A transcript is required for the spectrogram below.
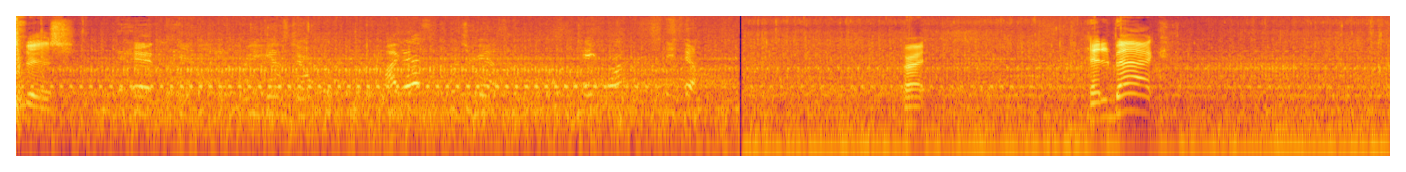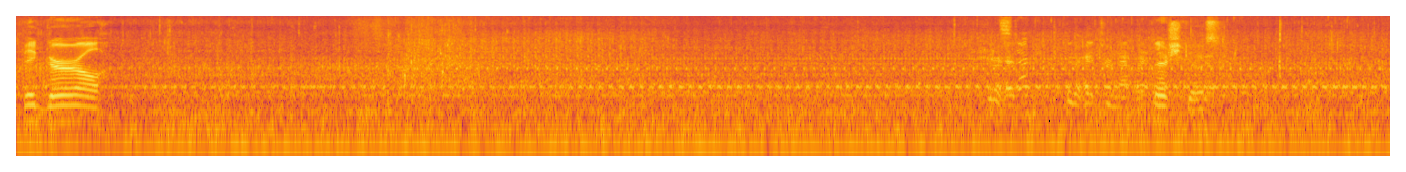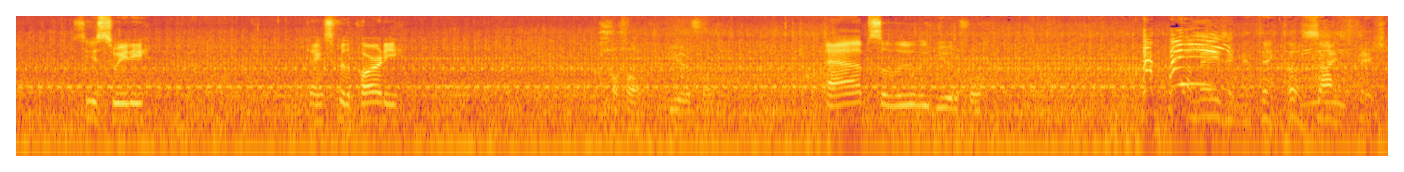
fish? The heavy. What do you guess, Joe? My guess? What's your guess? Eight one? Yeah. All right. Headed back. Big girl. Her Head, turned that way there she goes. See you, sweetie. Thanks for the party. Oh, beautiful. Absolutely beautiful. Amazing to think those size fish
